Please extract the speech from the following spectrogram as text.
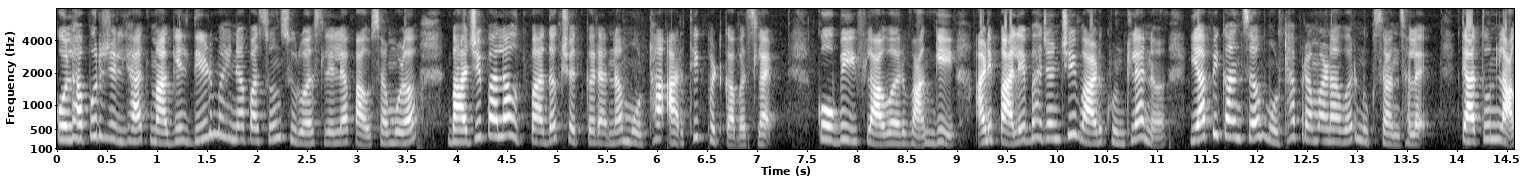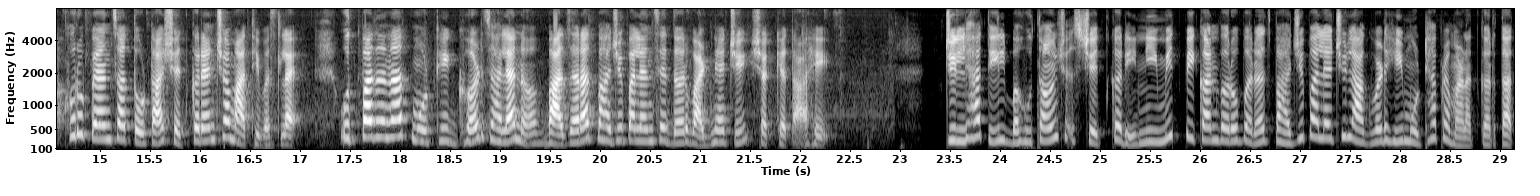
कोल्हापूर जिल्ह्यात मागील दीड महिन्यापासून सुरू असलेल्या पावसामुळं भाजीपाला उत्पादक शेतकऱ्यांना मोठा आर्थिक फटका बसलाय. कोबी फ्लावर वांगी आणि पालेभाज्यांची वाढ खुंटल्यानं या पिकांचं मोठ्या प्रमाणावर नुकसान झालंय. त्यातून लाखो रुपयांचा तोटा शेतकऱ्यांच्या माथी बसलाय. उत्पादनात मोठी घट झाल्यानं बाजारात भाजीपाल्यांचे दर वाढण्याची शक्यता आहे. जिल्ह्यातील बहुतांश शेतकरी नियमित पिकांबरोबरच भाजीपाल्याची लागवडही मोठ्या प्रमाणात करतात.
